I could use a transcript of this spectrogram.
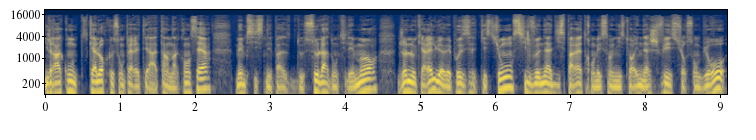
Il raconte qu'alors que son père était atteint d'un cancer, même si ce n'est pas de cela dont il est mort, John Le Carré lui avait posé cette question s'il venait à disparaître en laissant une histoire inachevée sur son bureau,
